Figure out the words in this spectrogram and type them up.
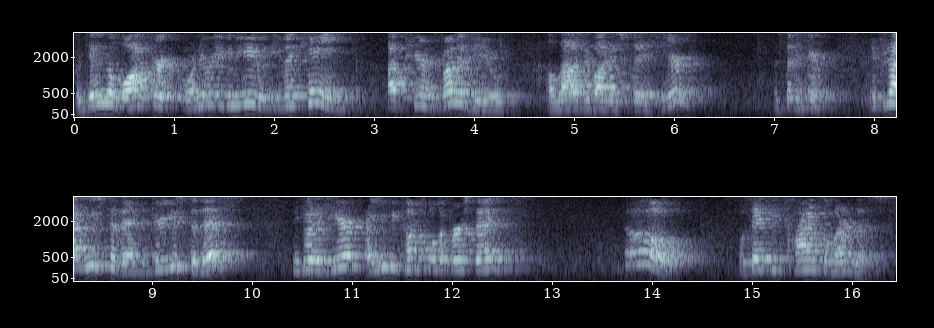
But getting the walker, or whatever you're going to use, even a cane, up here in front of you, allows your body to stay here instead of here. If you're not used to this, if you're used to this, you go to here, are you be comfortable the first day? No. It will take you time to learn this.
